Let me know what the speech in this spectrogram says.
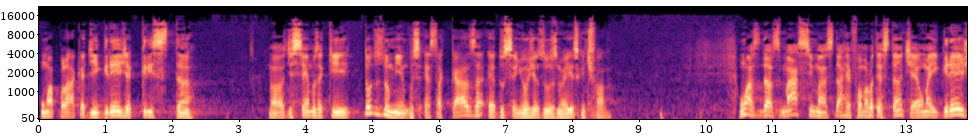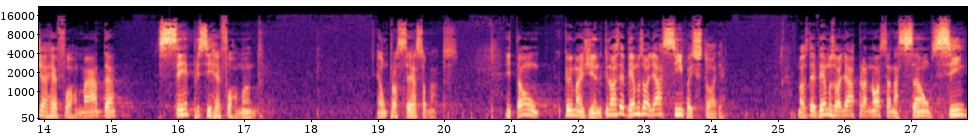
uma placa de igreja cristã. Nós dissemos aqui todos os domingos: essa casa é do Senhor Jesus, não é isso que a gente fala? Uma das máximas da reforma protestante é uma igreja reformada sempre se reformando. É um processo, amados. Então, que eu imagino? Que nós devemos olhar sim para a história. Nós devemos olhar para a nossa nação, sim.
